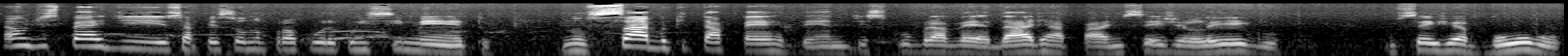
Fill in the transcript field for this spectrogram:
É um desperdício, a pessoa não procura conhecimento, não sabe o que está perdendo. Descubra a verdade, rapaz, não seja leigo, não seja burro.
